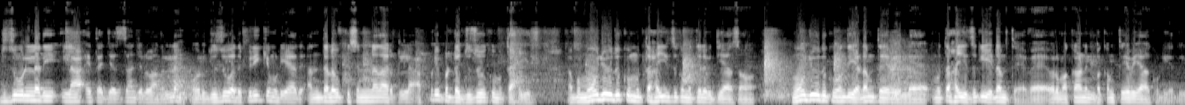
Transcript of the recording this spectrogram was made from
ஜுசு உள்ளதி லா எத்த ஜஸ்ஸான்னு சொல்லுவாங்கல்ல ஒரு ஜுசு அது பிரிக்க முடியாது. அந்த அளவுக்கு சின்னதாக இருக்குல்ல அப்படிப்பட்ட ஜுசுவுக்கு முத்த ஹையிஸ் அப்போ மோஜூதுக்கும் முத்தஹைஸுக்கும் மத்தியில் வித்தியாசம். மோஜூதுக்கு வந்து இடம் தேவையில்லை முத்தஹைஸுக்கு இடம் தேவை. ஒரு மக்கானின் பக்கம் தேவையாகக்கூடியது.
